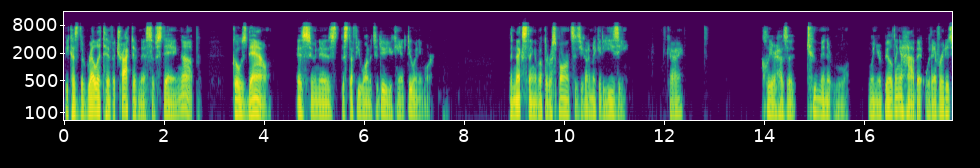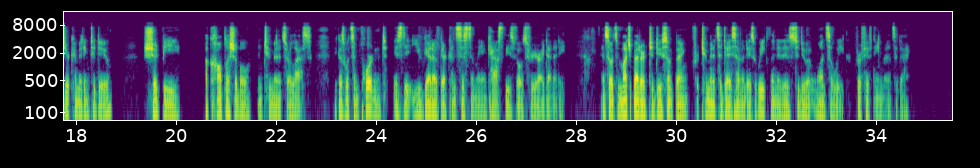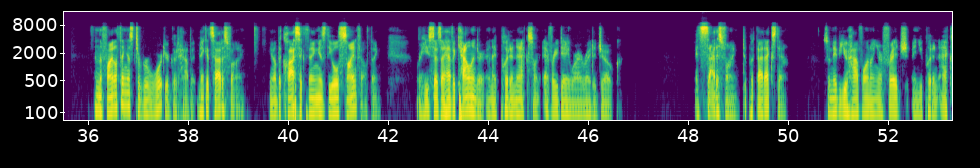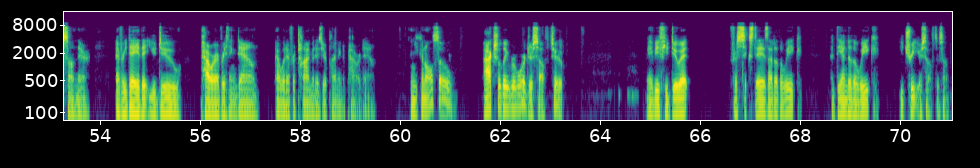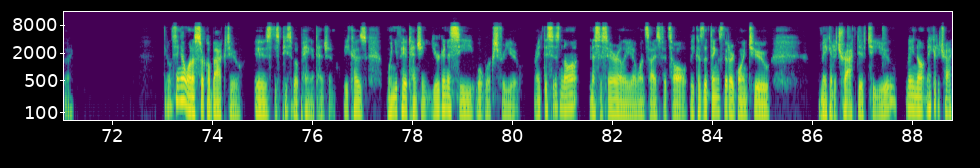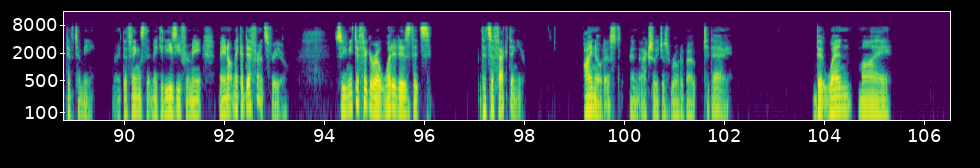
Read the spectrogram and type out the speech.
because the relative attractiveness of staying up goes down as soon as the stuff you wanted to do you can't do anymore. The next thing about the response is you got to make it easy. Okay? Clear has a two minute rule. When you're building a habit, whatever it is you're committing to do should be accomplishable in two minutes or less. Because what's important is that you get out there consistently and cast these votes for your identity. And so it's much better to do something for two minutes a day, seven days a week, than it is to do it once a week for 15 minutes a day. And the final thing is to reward your good habit, make it satisfying. You know, the classic thing is the old Seinfeld thing, where he says, I have a calendar and I put an X on every day where I write a joke. It's satisfying to put that X down. So maybe you have one on your fridge and you put an X on there every day that you do power everything down at whatever time it is you're planning to power down. And you can also actually reward yourself too. Maybe if you do it for six days out of the week, at the end of the week, you treat yourself to something. The only thing I want to circle back to is this piece about paying attention because when you pay attention, you're going to see what works for you, right? This is not necessarily a one size fits all because the things that are going to make it attractive to you may not make it attractive to me. Right? The things that make it easy for me may not make a difference for you. So you need to figure out what it is that's that's affecting you. I noticed and actually just wrote about today that when my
